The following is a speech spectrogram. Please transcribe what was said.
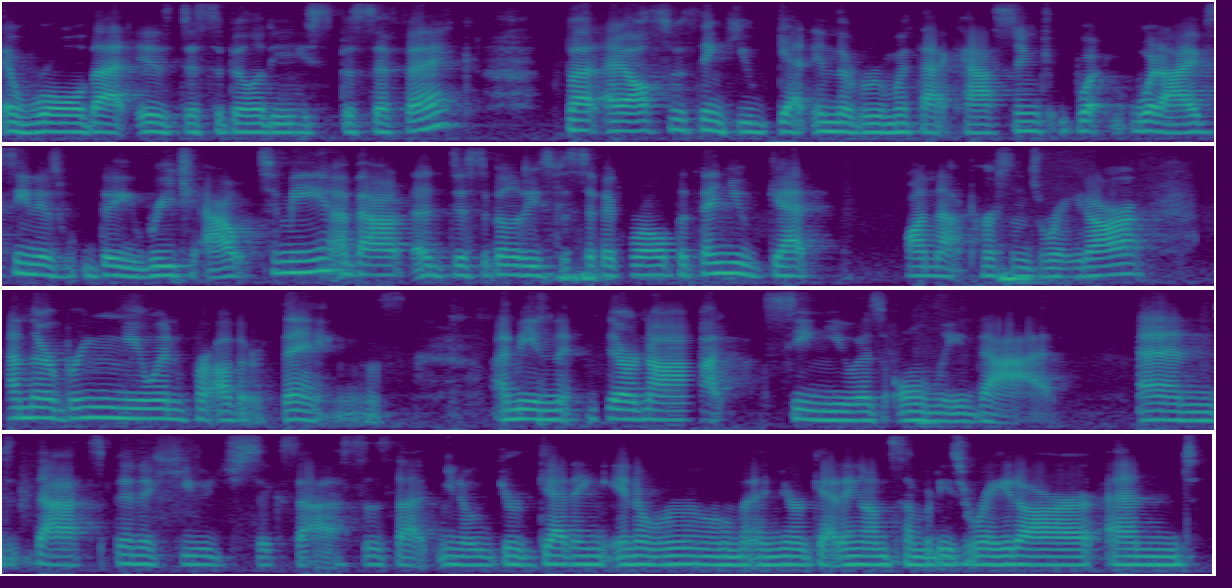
a role that is disability specific but I also think you get in the room with that casting. What what I've seen is they reach out to me about a disability specific role, but then you get on that person's radar and they're bringing you in for other things. I mean, they're not seeing you as only that. And that's been a huge success is that, you know, you're getting in a room and you're getting on somebody's radar and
